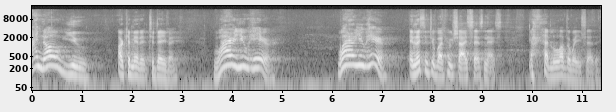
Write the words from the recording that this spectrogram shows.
I know you are committed to David. Why are you here? Why are you here? And listen to what Hushai says next. I love the way he says it.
